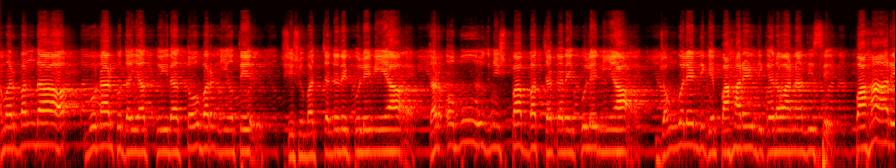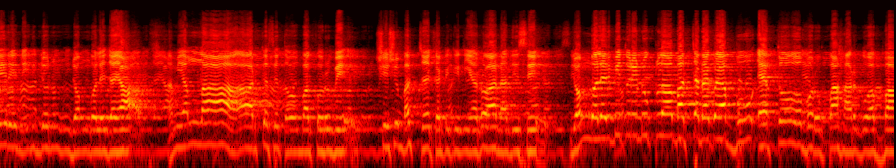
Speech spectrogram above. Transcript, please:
আমার বান্দা গুনার কোথায় ইয়াদ তোবার নিয়তে শিশু বাচ্চাটারে কুলে নিয়া, তার অবুজ নিষ্পাপ বাচ্চাটারে কুলে নিয়া জঙ্গলের দিকে, পাহাড়ের দিকে রওনা দিছে। পাহাড়ের নির্জন জঙ্গলে যায়া আমি আল্লাহর কাছে তওবা করবে। শিশু বাচ্চা কাটিকে নিয়ে রওনা দিছে। জঙ্গলের ভিতরে ঢুকলো বাচ্চাটা, কয়, আব্বু, এত বড় পাহাড় গো আব্বা,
